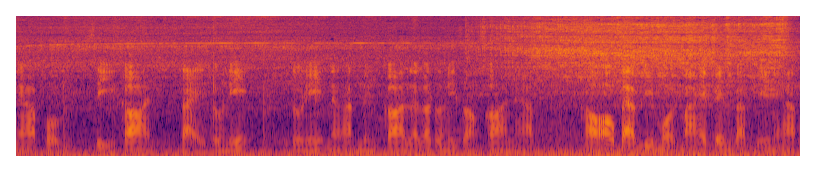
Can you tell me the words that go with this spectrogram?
นะครับผม4ก้อนใส่ตรงนี้ตรงนี้นะครับ1ก้อนแล้วก็ตรงนี้ 2 ก้อนนะครับ เขาออกแบบรีโมทมาให้เป็นแบบนี้นะครับ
